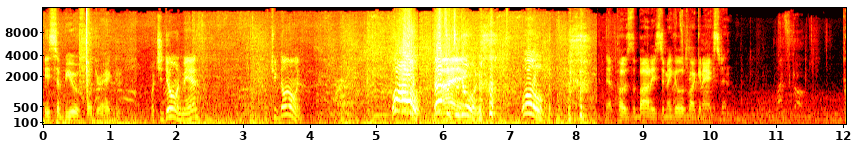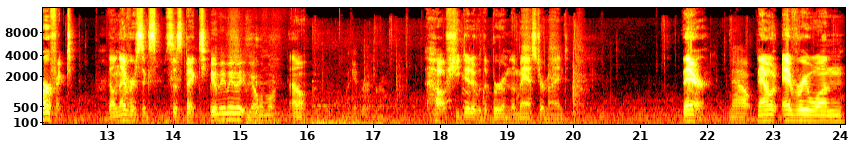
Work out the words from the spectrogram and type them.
He's a beautiful dragon. What you doing, man? What you doing? Whoa! That's what you're doing! Whoa! Now pose the bodies to make it look like an accident. Perfect. They'll never sus- suspect you. Wait, wait, wait, wait. We got one more. Oh. I'll give her a broom. Oh, she did it with a broom, the mastermind. There. Now. Now everyone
